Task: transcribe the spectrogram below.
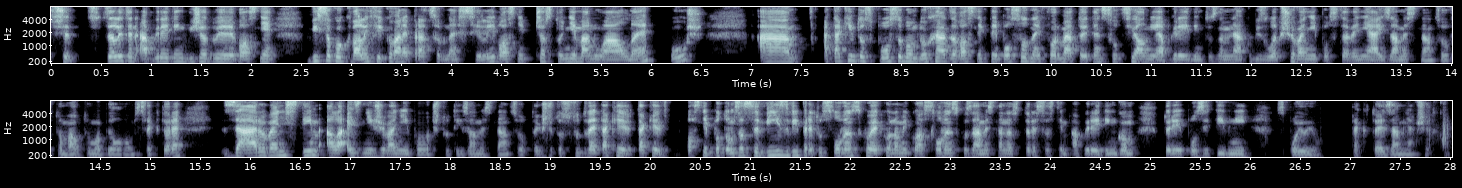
všet, celý ten upgrading vyžaduje vlastne vysoko kvalifikované pracovné sily, vlastne často nemanuálne už. A, a takýmto spôsobom dochádza vlastne k tej poslednej forme a to je ten sociálny upgrading, to znamená akoby zlepšovanie postavenia aj zamestnancov v tom automobilovom sektore, zároveň s tým, ale aj znižovanie počtu tých zamestnancov. Takže to sú dve také, také vlastne potom zase výzvy pre tú slovenskú ekonomiku a slovenskú zamestnanosť, ktoré sa s tým upgradingom, ktorý je pozitívny, spojujú. Tak to je za mňa všetko.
